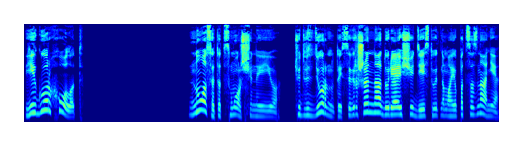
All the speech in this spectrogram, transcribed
Егор Холод, Нос этот сморщенный ее, чуть вздернутый, совершенно одуряющий действует на мое подсознание.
